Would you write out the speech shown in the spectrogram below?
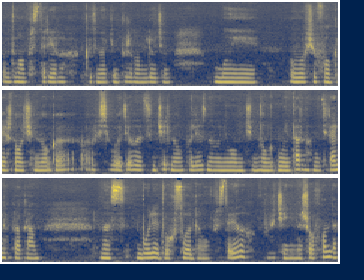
в дома престарелых к одиноким пожилым людям. Мы Вообще фонд, конечно, очень много всего делает замечательного, полезного. У него очень много гуманитарных, материальных программ. У нас более 200 домов престарелых в попечении нашего фонда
